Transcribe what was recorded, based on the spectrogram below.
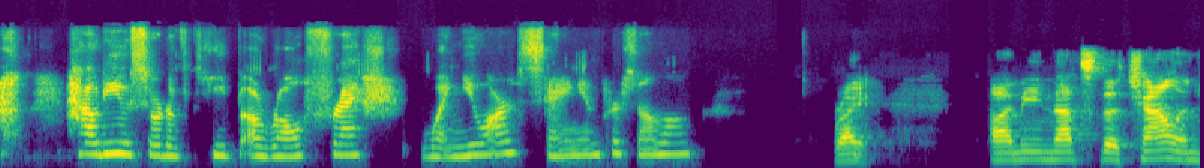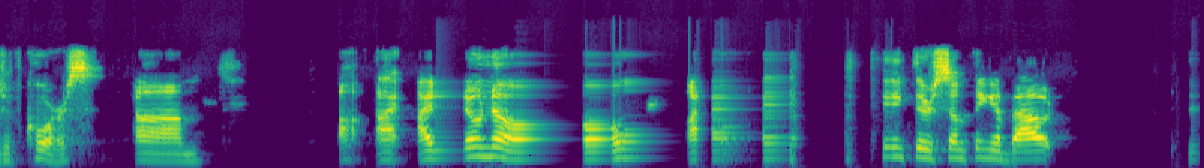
how do you sort of keep a role fresh when you are staying in for so long? Right. I mean, that's the challenge, of course. Um, I, I don't know. I think there's something about the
